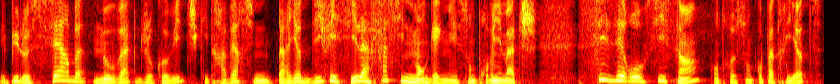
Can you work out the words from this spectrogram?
et puis le Serbe Novak Djokovic, qui traverse une période difficile, a facilement gagné son premier match. 6-0, 6-1 contre son compatriote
